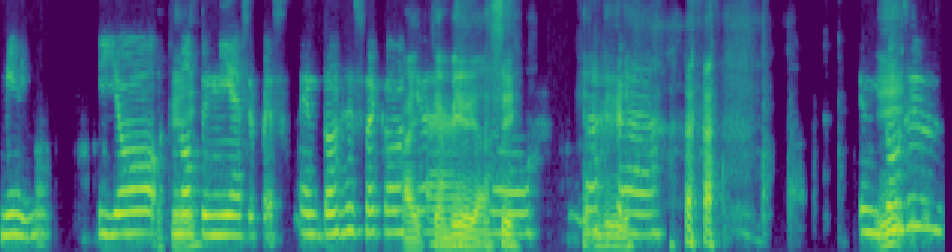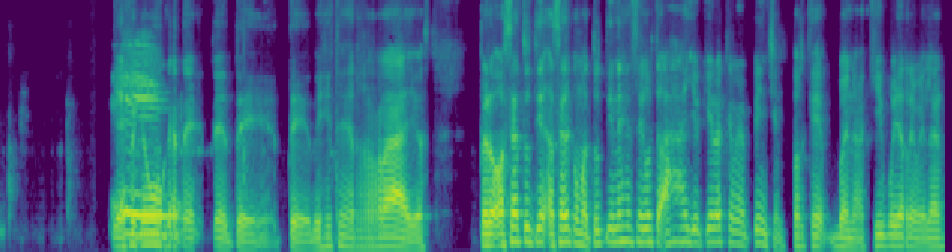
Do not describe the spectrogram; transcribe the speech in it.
mínimo y yo no tenía ese peso. Entonces fue como Ay, que... Qué envidia, sí. Qué envidia. Entonces... Y, y como que eh, te, te, te, dijiste rayos. Pero, o sea, tú, o sea, como tú tienes ese gusto, ah, yo quiero que me pinchen, porque, bueno, aquí voy a revelar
